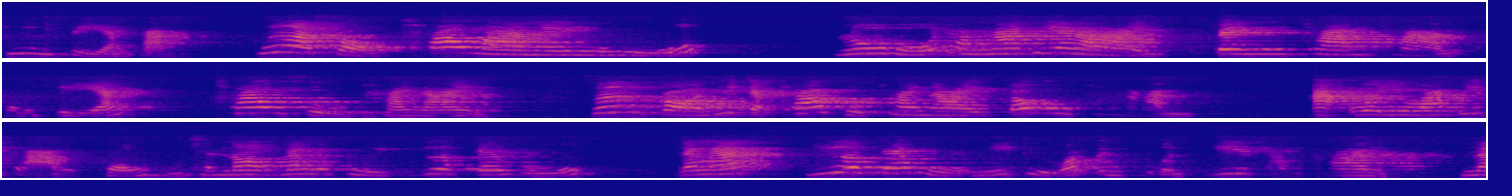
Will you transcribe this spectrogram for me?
คลื่นเสียงค่ะ เพื่อส่งเข้ามาในรูหู รูหูทำหน้าที่อะไร เป็นทางผ่านของเสียงเข้าสู่ภายใน ซึ่งก่อนที่จะเข้าสู่ภายในต้องผ่านอวัยวะที่สามของหูชั้นนอกนั่นก็คือเยื่อแก้วหู ดังนั้นเยื่อแก้วหูนี้ถือว่าเป็นส่วนที่สำคัญใน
